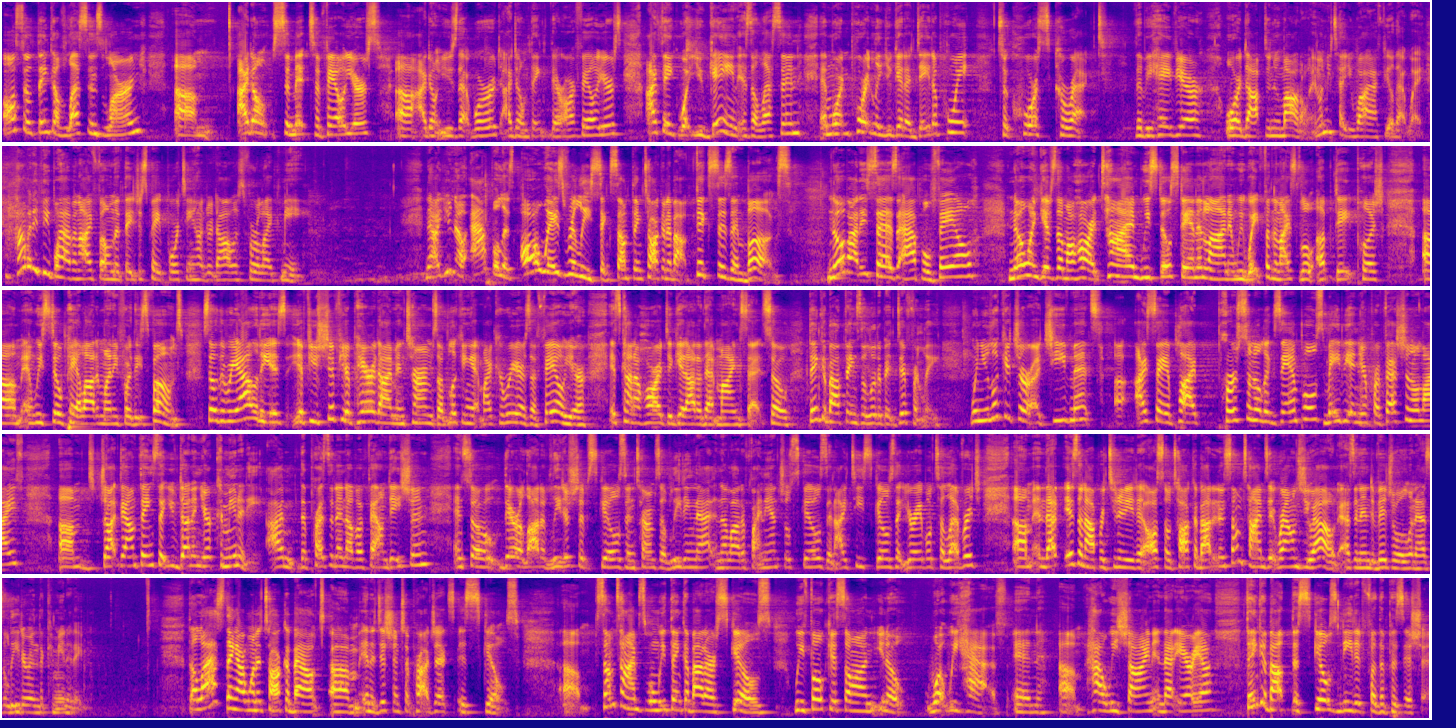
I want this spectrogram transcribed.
Also, think of lessons learned. Um, I don't submit to failures. Uh, I don't use that word. I don't think there are failures. I think what you gain is a lesson, and more importantly, you get a data point to course correct the behavior or adopt a new model. And let me tell you why I feel that way. How many people have an iPhone that they just paid $1,400 for, like me? Now, you know, Apple is always releasing something talking about fixes and bugs. Nobody says Apple fail. No one gives them a hard time. We still stand in line and we wait for the nice little update push, um, and we still pay a lot of money for these phones. So the reality is, if you shift your paradigm in terms of looking at my career as a failure, it's kind of hard to get out of that mindset. So think about things a little bit differently. When you look at your achievements, uh, I say apply personal examples, maybe in your professional life um, jot down things that you've done in your community. I'm the president of a foundation, and so there are a lot of leadership skills in terms of leading that, and a lot of financial skills and IT skills that you're able to leverage. Um, and that is an opportunity to also talk about it, and sometimes it rounds you out as an individual and as a leader in the community. The last thing I want to talk about, um, in addition to projects, is skills. Um, sometimes when we think about our skills, we focus on, you know, what we have and um, how we shine in that area, think about the skills needed for the position.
